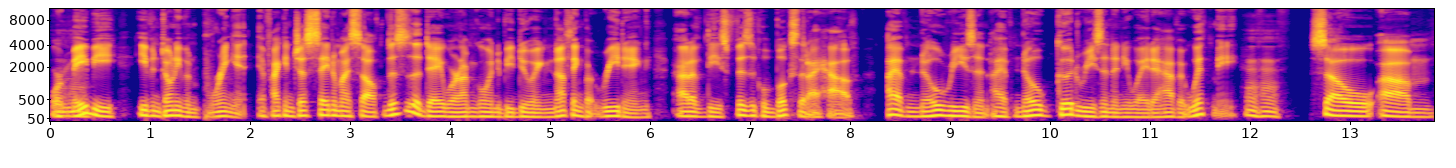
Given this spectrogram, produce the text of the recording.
or mm-hmm. maybe even don't even bring it. If I can just say to myself, this is a day where I'm going to be doing nothing but reading out of these physical books that I have. I have no reason, I have no good reason anyway to have it with me. Mm-hmm. So, um,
